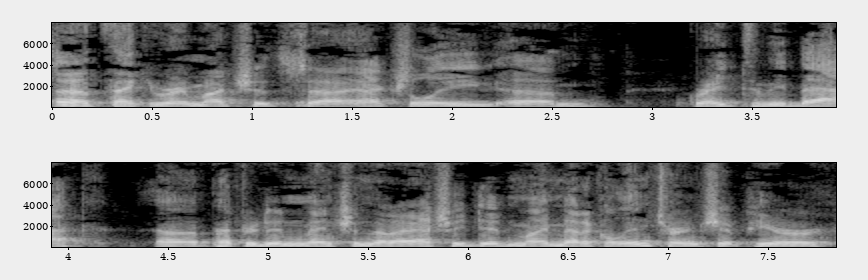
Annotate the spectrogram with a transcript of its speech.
Uh, thank you very much. It's uh, actually um, great to be back. Uh, Petra didn't mention that I actually did my medical internship here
